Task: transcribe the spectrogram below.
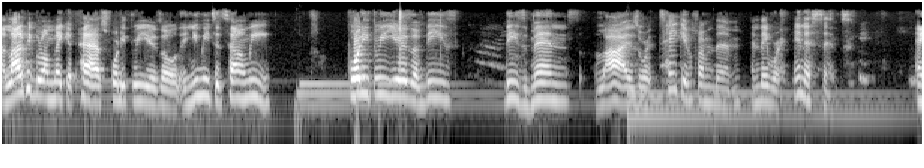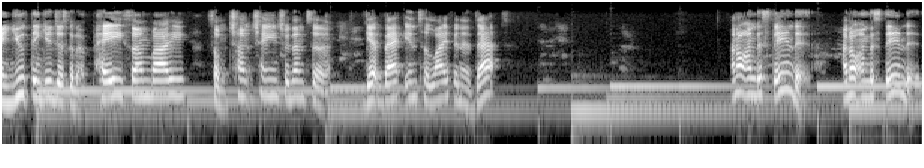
A lot of people don't make it past 43 years old. And you mean to tell me 43 years of these these men's lives were taken from them and they were innocent. And you think you're just to pay somebody some chump change for them to get back into life and adapt? I don't understand it. I don't understand it.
